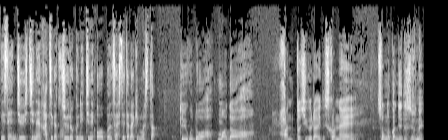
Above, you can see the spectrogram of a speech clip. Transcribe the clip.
？2017年8月16日にオープンさせていただきましたということはまだ半年ぐらいですかね。そんな感じですよね。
